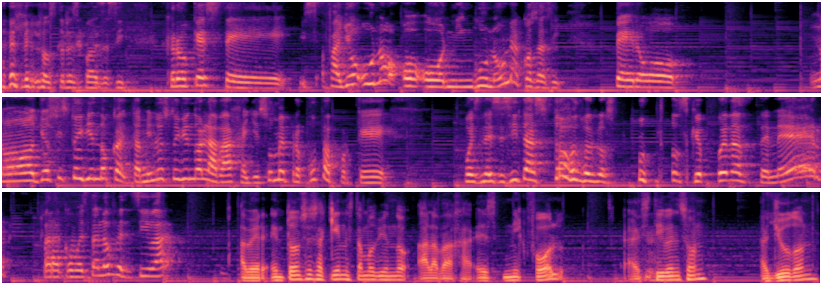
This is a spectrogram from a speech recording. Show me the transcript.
el de los tres pases, sí. Creo que este falló uno o, o ninguno, una cosa así. Pero no, yo sí estoy viendo, también lo estoy viendo a la baja y eso me preocupa porque pues necesitas todos los puntos que puedas tener para cómo está la ofensiva. A ver, entonces, ¿a quién estamos viendo a la baja? Es Nick Fall, a Stevenson, a Judon.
